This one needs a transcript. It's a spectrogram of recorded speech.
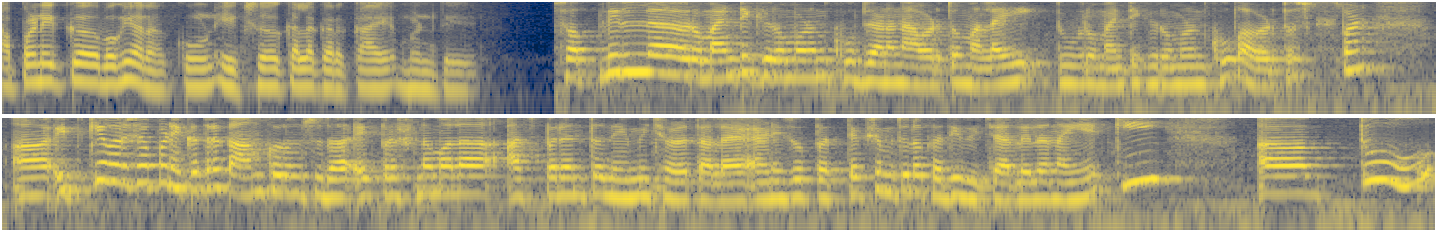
आपण एक बघूया ना कोण एक सहकलाकार काय म्हणते. स्वप्नील रोमॅन्टिक हिरो म्हणून खूप जणांना आवडतो. मलाही तू रोमॅन्टिक हिरो म्हणून खूप आवडतोस. पण इतके वर्ष आपण एकत्र काम करून सुद्धा एक प्रश्न मला आजपर्यंत नेहमी छळत आलाय आणि जो प्रत्यक्ष मी तुला कधी विचारलेला नाहीये की तू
